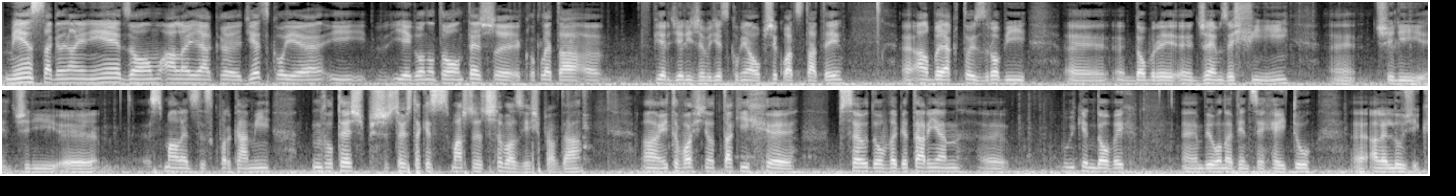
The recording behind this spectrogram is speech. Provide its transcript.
mięsa generalnie nie jedzą, ale jak dziecko je i jego, no to on też kotleta wpierdzieli, żeby dziecko miało przykład staty. E, albo jak ktoś zrobi e, dobry e, dżem ze świni, czyli, czyli smalec ze skwarkami, no to też przecież to jest takie smaczne, że trzeba zjeść, prawda? I to właśnie od takich pseudo-wegetarian weekendowych było najwięcej hejtu, ale luzik.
